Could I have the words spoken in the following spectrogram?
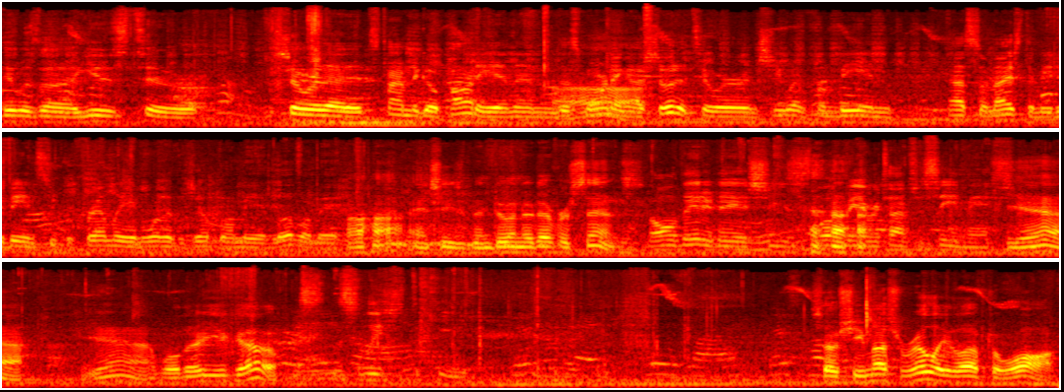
it was uh, used to show her that it's time to go potty. And then this morning I showed it to her, and she went from being not so nice to me to being super friendly and wanted to jump on me and love on me. Uh huh. And she's been doing it ever since. All day today, she's loved me every time she's seen me. She- Yeah. Yeah. Well, there you go. This, this leash is the key. So she must really love to walk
